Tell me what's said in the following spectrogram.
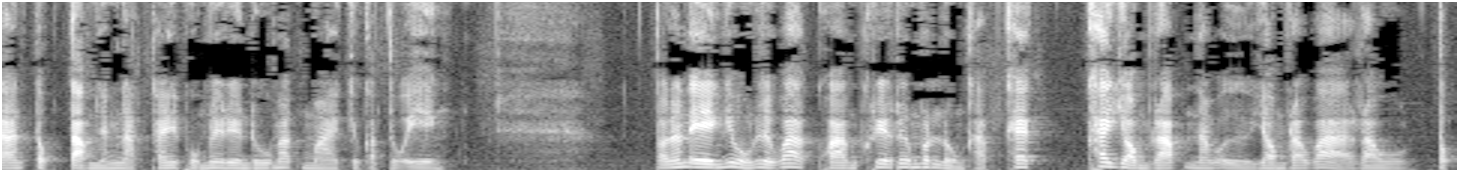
การตกต่ำอย่างหนักทำให้ผมได้เรียนรู้มากมายเกี่ยวกับตัวเอง ตอนนั้นเองที่ผมรู้สึกว่าความเครียดเริ่มลดลงครับ แค่แค่ยอมรับนะเออยอมรับว่าเราตก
